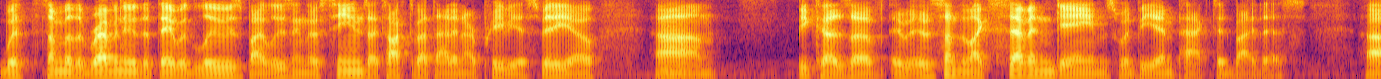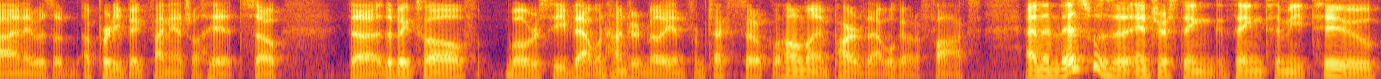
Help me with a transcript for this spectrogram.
with some of the revenue that they would lose by losing those teams. I talked about that in our previous video, um, because of it, was something like seven games would be impacted by this, uh, and it was a, a pretty big financial hit. So the the Big 12 will receive that 100 million from Texas Oklahoma and part of that will go to Fox. And then this was an interesting thing to me too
